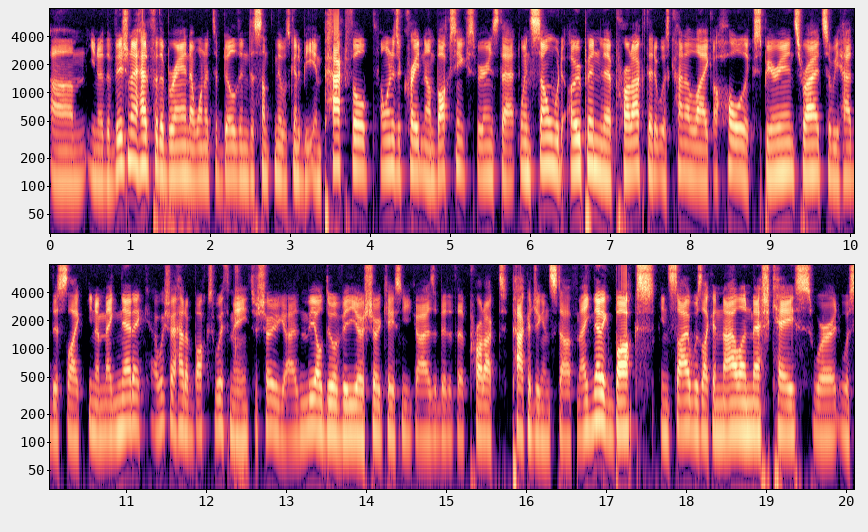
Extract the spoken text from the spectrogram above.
Um, you know, the vision I had for the brand, I wanted to build into something that was going to be impactful. I wanted to create an unboxing experience that when someone would open their product, that it was kind of like a whole experience, right? So we had this like, you know, magnetic. I wish I had a box with me to show you guys. Maybe I'll do a video showcasing you guys a bit of the product packaging and stuff. Magnetic box inside was like a nylon mesh case where it was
